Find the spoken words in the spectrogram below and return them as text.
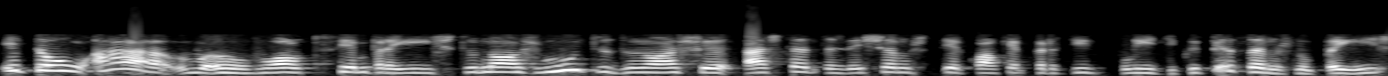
Então, ah, volto sempre a isto. Nós, muito de nós, às tantas, deixamos de ter qualquer partido político e pensamos no país,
